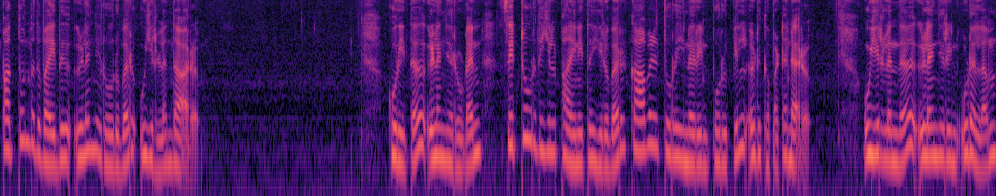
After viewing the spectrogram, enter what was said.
பத்தொன்பது வயது இளைஞர் ஒருவர் உயிரிழந்தார். குறித்த இளைஞருடன் சிற்றூர்தியில் பயணித்த இருவர் காவல்துறையினரின் பொறுப்பில் எடுக்கப்பட்டனர். உயிரிழந்த இளைஞரின் உடலம்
